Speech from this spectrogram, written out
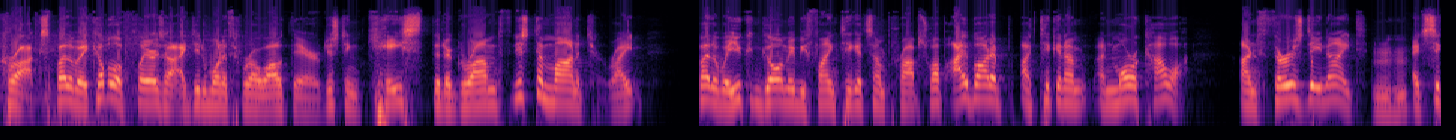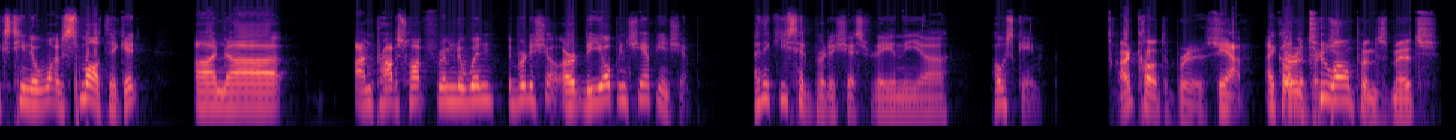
Crocs. By the way, a couple of players I did want to throw out there just in case the DeGrom, just to monitor, right? By the way, you can go and maybe find tickets on PropSwap. I bought a, a ticket on, on Morikawa on Thursday night Mhm. at 16 to 1, a small ticket, on uh, on PropSwap for him to win the British or the Open Championship. I think he said British yesterday in the uh, post game. I call it the British. Yeah, I call there it are the two British. opens, Mitch.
